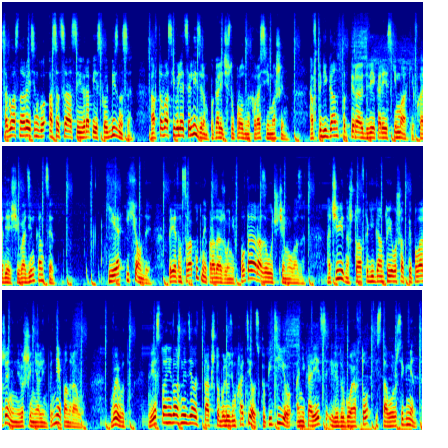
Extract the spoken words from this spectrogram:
Согласно рейтингу Ассоциации европейского бизнеса, АвтоВАЗ является лидером по количеству проданных в России машин. Автогигант подпирают две корейские марки, входящие в один концепт – Kia и Hyundai. При этом совокупные продажи у них в полтора раза лучше, чем у ВАЗа. Очевидно, что автогиганту его шаткое положение на вершине Олимпа не по нраву. Вывод. Весту они должны делать так, чтобы людям хотелось купить ее, а не корейцы или другое авто из того же сегмента.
